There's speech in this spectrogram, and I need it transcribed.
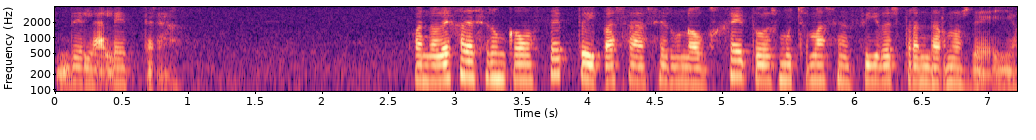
de la letra. Cuando deja de ser un concepto y pasa a ser un objeto, es mucho más sencillo desprendernos de ello.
